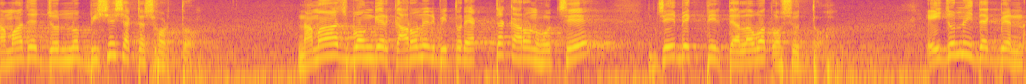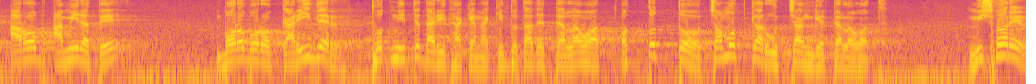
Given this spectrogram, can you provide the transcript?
নামাজের জন্য বিশেষ একটা শর্ত। নামাজ বঙ্গের কারণের ভিতরে একটা কারণ হচ্ছে যে ব্যক্তির তেলাওয়াত অশুদ্ধ। এই জন্যই দেখবেন আরব আমিরাতে বড় বড় কারীদের থতনিতে দাঁড়িয়ে থাকে না, কিন্তু তাদের তেলাওয়াত অত্যন্ত চমৎকার উচ্চাঙ্গের তেলাওয়াত। মিশরের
